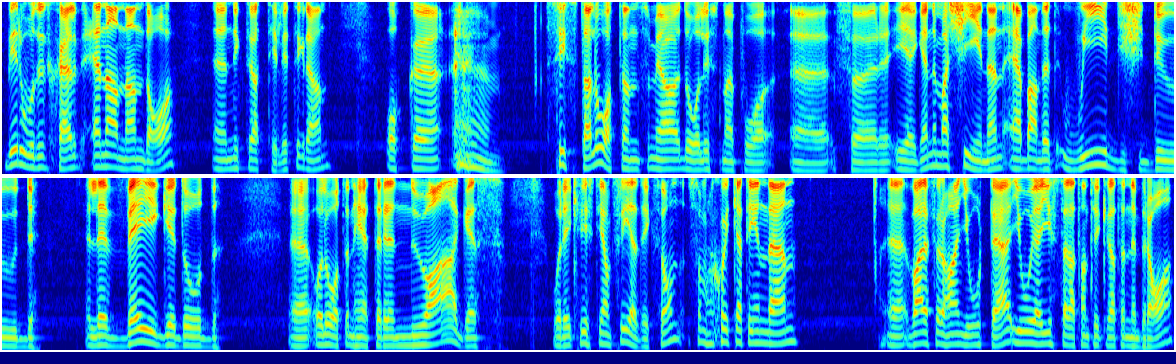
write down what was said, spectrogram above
vid rodret själv en annan dag, eh, nyktrat till lite grann. Och sista låten som jag då lyssnar på för egen maskinen är bandet Weege Dude, eller Veigedud. Eh, och låten heter Nuages. Och det är Christian Fredriksson som har skickat in den. Varför har han gjort det? Jo, jag gissar att han tycker att den är bra.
